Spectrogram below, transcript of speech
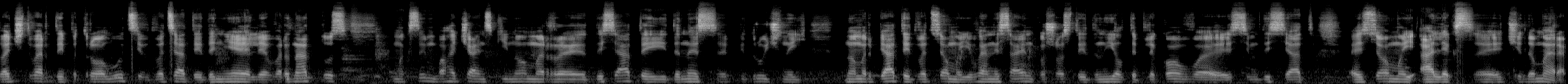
24-й Петро Луців, 20-й Даніель Вернаттус, Максим Багачанський, номер е, 10-й Денис Підручний, номер 5-й, 27-й Євген Ісаєнко, 6-й Даніїл Тепляков, е, 77-й Алекс е, Чідомере.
